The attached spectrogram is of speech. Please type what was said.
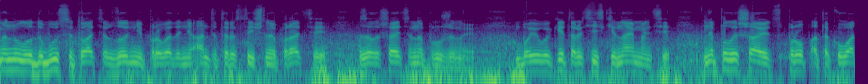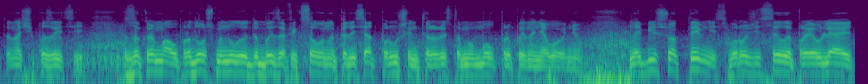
минулу добу ситуація в зоні проведення антитерористичної операції залишається напруженою. Бойовики та російські найманці не полишають спроб атакувати наші позиції. Зокрема, упродовж минулої доби зафіксовано 50 порушень терористами умов припинення вогню. Найбільшу активність ворожі сили проявляють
